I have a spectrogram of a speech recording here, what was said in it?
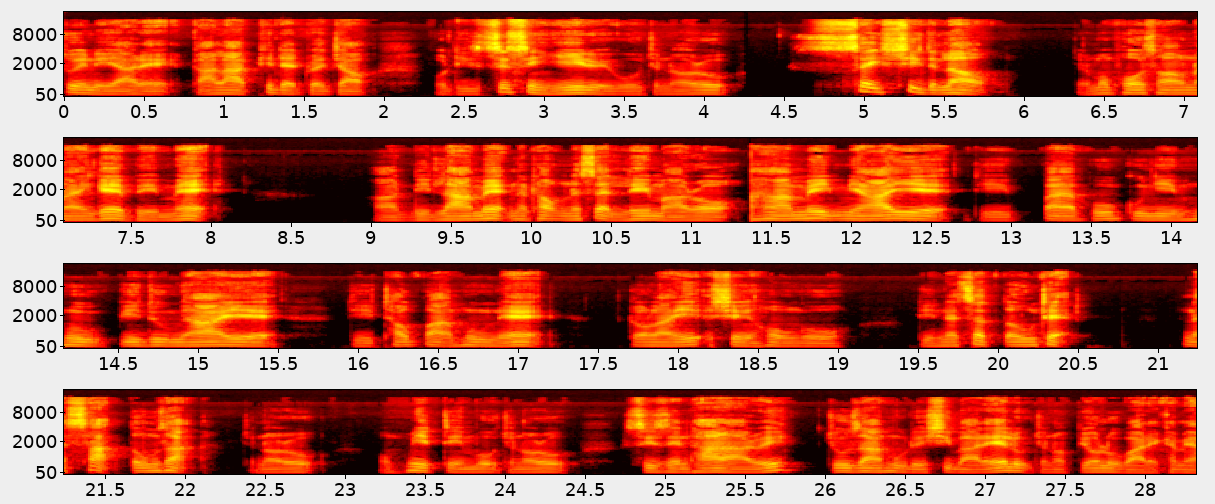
တွေ့နေရတဲ့ကာလဖြစ်တဲ့အတွက်ကြောင့်ဟိုဒီစစ်စင်ရေးတွေကိုကျွန်တော်တို့ စိတ်ရှိသလောက်ကျွန်တော်မဖော်ဆောင်နိုင်ခဲ့ပေမဲ့အာဒီလာမဲ့2024မှာတော့မဟာမိတ်များရဲ့ဒီပံ့ပိုးကူညီမှုပြည်သူများရဲ့ဒီထောက်ပံ့မှုနဲ့ဒေါ်လာရေးအရှိန်ဟုန်ကိုဒီ23ထက်2ဆ3ဆကျွန်တော်တို့မြင့်တင်ဖို့ကျွန်တော်တို့စီစဉ်ထားတာတွေစူးစမ်းမှုတွေရှိပါတယ်လို့ကျွန်တော်ပြောလိုပါတယ်ခင်ဗျ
